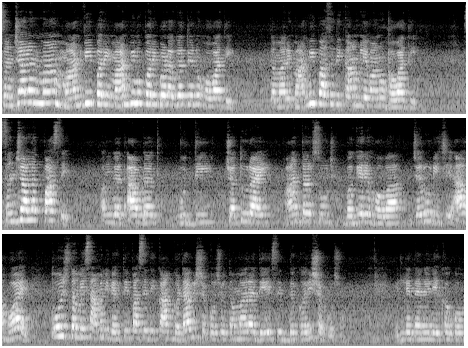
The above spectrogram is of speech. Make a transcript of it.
સંચાલનમાં માનવી પરિ, માનવીનું પરિબળ અગત્યનું હોવાથી, તમારે માનવી પાસેથી કામ લેવાનું હોવાથી, સંચાલક પાસે અંગત આવડત, બુદ્ધિ, ચતુરાઈ આંતરસૂઝ વગેરે હોવા જરૂરી છે. આ હોય તો જ તમે સામાન્ય વ્યક્તિ પાસેથી કામ કઢાવી શકો છો, તમારા ધ્યેય સિદ્ધ કરી શકો છો. એટલે તેને લેખકો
